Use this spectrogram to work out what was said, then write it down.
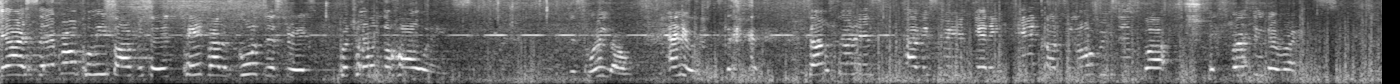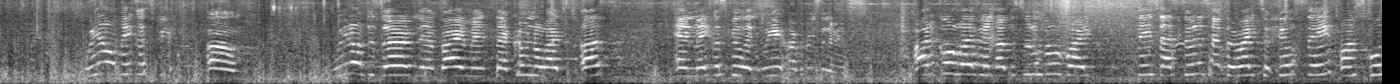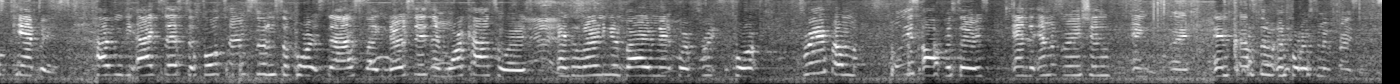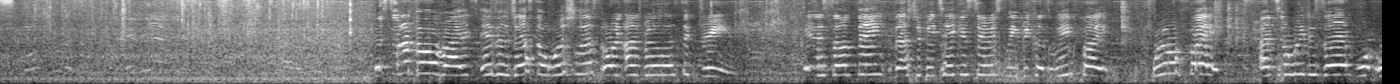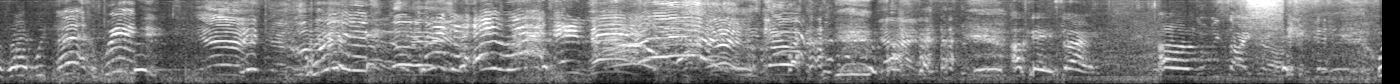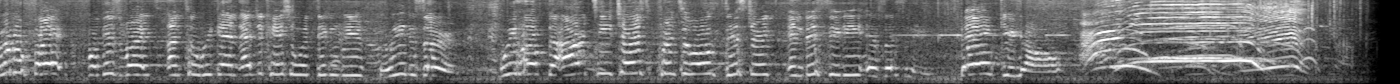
there are several police officers paid by the school districts patrolling the hallways. This window. Anyways, some students have experienced getting handcuffed for no reason but expressing their rights. We don't make us feel, um, we don't deserve the environment that criminalizes us and make us feel like we are prisoners. Article 11 of the Student Bill of Rights states that students have the right to feel safe on school's campus, having the access to full-time student support staff like nurses and more counselors, and the learning environment for free, for, free from police officers and the immigration and, and custom enforcement presence. The Student Bill of Rights isn't just a wish list or an unrealistic dream. It is something that should be taken seriously because we fight, we will fight until we deserve what, what we, uh, we, Yeah. we, I get an amen? Okay, sorry. Um, Don't be sorry, girl. we will fight for these rights until we get an education with dignity we deserve. We hope that our teachers, principals, district in this city is listening. You, y'all.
